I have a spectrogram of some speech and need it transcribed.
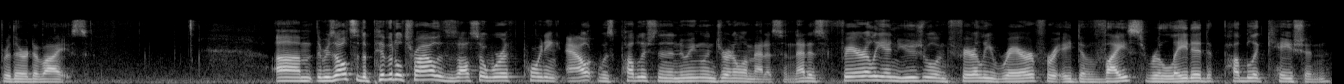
for their device. Um, the results of the pivotal trial, this is also worth pointing out, was published in the New England Journal of Medicine. That is fairly unusual and fairly rare for a device related publication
